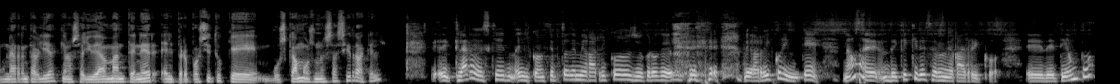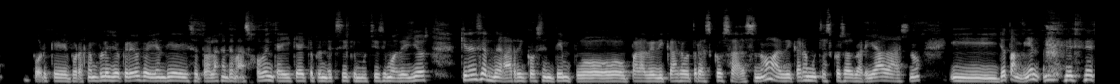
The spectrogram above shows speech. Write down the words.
una rentabilidad que nos ayude a mantener el propósito que buscamos, ¿no es así, Raquel? Eh, claro, es que el concepto de mega ricos, yo creo que mega rico en qué, ¿no? Eh, ¿De qué quiere ser mega rico? Eh, ¿De tiempo? Porque, por ejemplo, yo creo que hoy en día, y sobre todo la gente más joven, que hay que, hay que aprender sí que muchísimo de ellos, quieren ser mega ricos en tiempo para dedicar a otras cosas, ¿no? A dedicar a muchas cosas variadas, ¿no? Y yo también.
